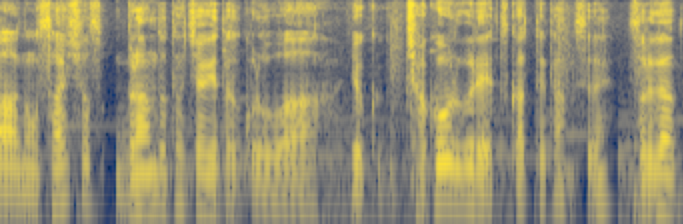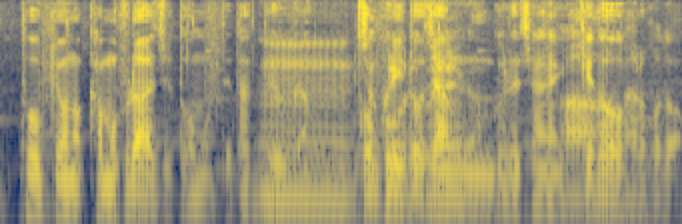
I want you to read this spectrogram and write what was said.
あの最初ブランド立ち上げた頃はよくチャコールグレー使ってたんですよね。それが東京のカモフラージュと思ってたっていうかうんコンクリートジャングルじゃないけどなるほど。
